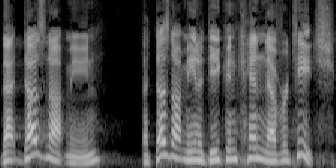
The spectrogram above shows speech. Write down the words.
That does not mean, that does not mean a deacon can never teach.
